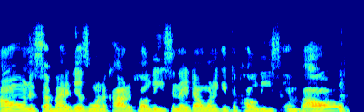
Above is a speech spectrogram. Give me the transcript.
on, and somebody doesn't want to call the police and they don't want to get the police involved.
